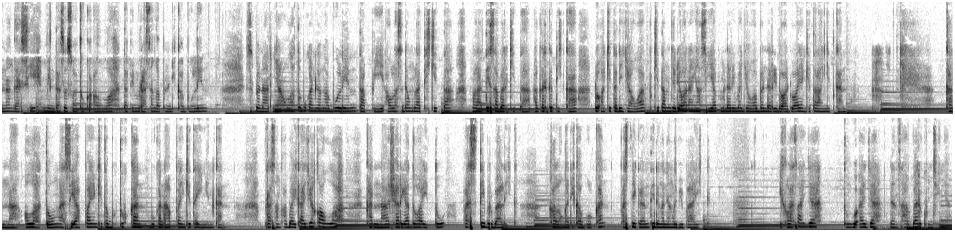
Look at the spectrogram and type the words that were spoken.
gak sih minta sesuatu ke Allah tapi merasa gak pernah dikabulin? Sebenarnya Allah tuh bukan gak ngabulin, tapi Allah sedang melatih kita, melatih sabar kita agar ketika doa kita dijawab, kita menjadi orang yang siap menerima jawaban dari doa-doa yang kita langitkan. Karena Allah tuh ngasih apa yang kita butuhkan, bukan apa yang kita inginkan. Prasangka baik aja ke Allah, karena syariat doa itu pasti berbalik kalau nggak dikabulkan, pasti ganti dengan yang lebih baik. Ikhlas aja, tunggu aja, dan sabar kuncinya.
